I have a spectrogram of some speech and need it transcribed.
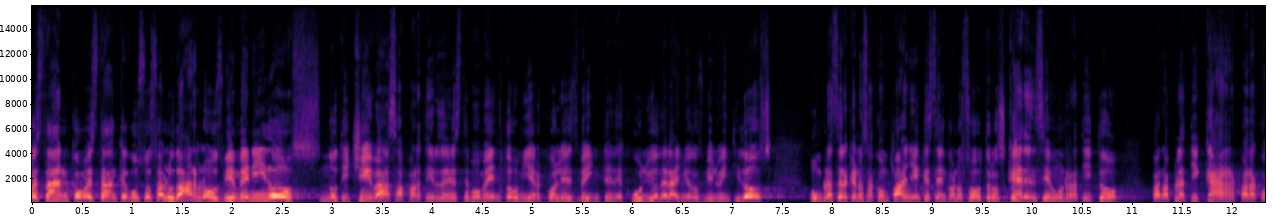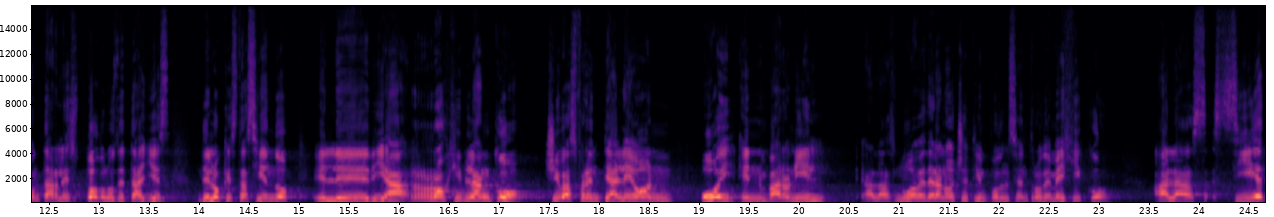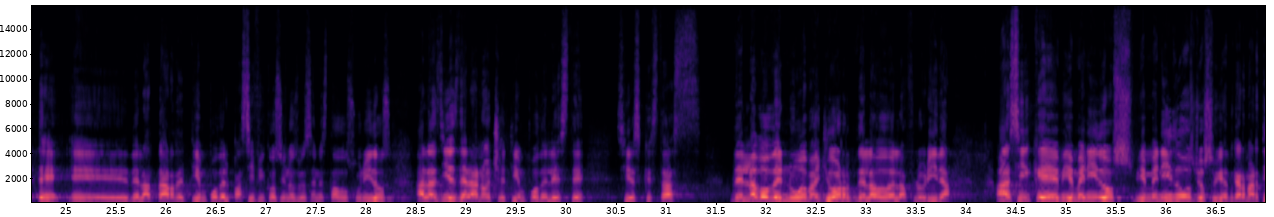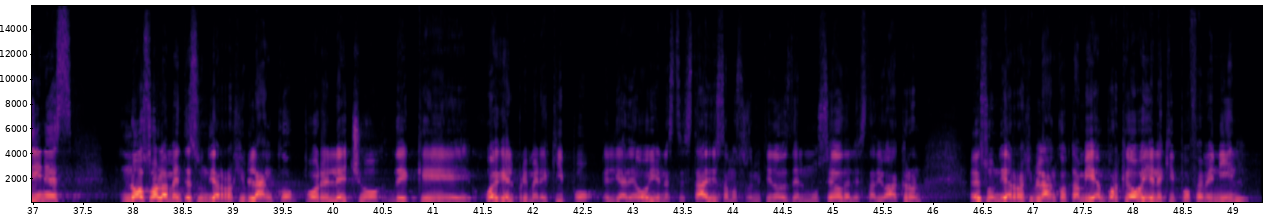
¿Cómo están? ¿Cómo están? Qué gusto saludarlos. Bienvenidos. Notichivas a partir de este momento, miércoles 20 de julio del año 2022. Un placer que nos acompañen, que estén con nosotros. Quédense un ratito para platicar, para contarles todos los detalles de lo que está haciendo el eh, día rojiblanco. Chivas frente a León. Hoy en Varonil, a las 9 de la noche, tiempo del centro de México a las 7 eh, de la tarde, tiempo del Pacífico, si nos ves en Estados Unidos, a las 10 de la noche, tiempo del Este, si es que estás del lado de Nueva York, del lado de la Florida. Así que bienvenidos, bienvenidos, yo soy Edgar Martínez. No solamente es un día rojiblanco por el hecho de que juegue el primer equipo el día de hoy en este estadio, estamos transmitiendo desde el Museo del Estadio Akron. Es un día rojiblanco también porque hoy el equipo femenil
